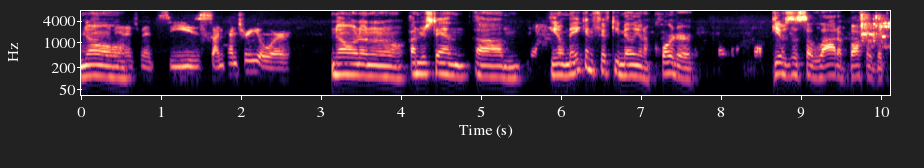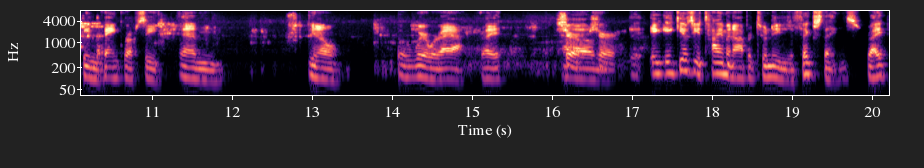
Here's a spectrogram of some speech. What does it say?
No. management sees Sun Country or? No, no, no, no. Understand, um, you know, making 50 million a quarter gives us a lot of buffer between bankruptcy and, you know, where we're at, right? Sure, Um, sure. It, it gives you time and opportunity to fix things, right?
